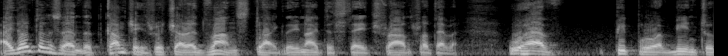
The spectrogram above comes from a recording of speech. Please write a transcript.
I don't understand that countries which are advanced, like the United States, France, whatever, who have people who have been to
